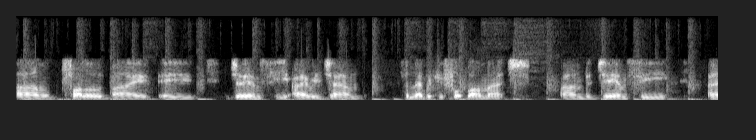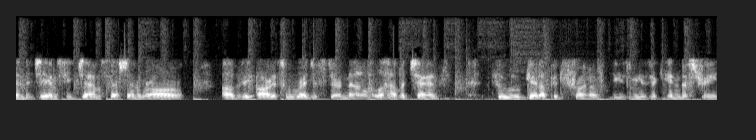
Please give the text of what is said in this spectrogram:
um, followed by a JMC Irie Jam celebrity football match, um, the JMC and the JMC Jam session, where all of the artists who register now will have a chance to get up in front of these music industry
